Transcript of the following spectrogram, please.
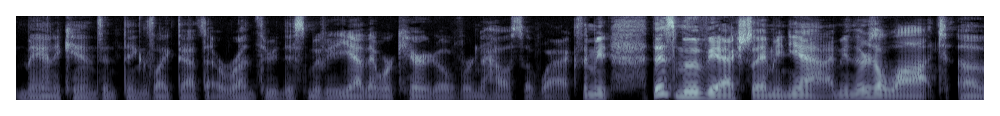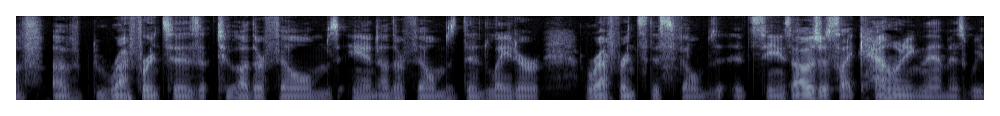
mannequins and things like that that run through this movie yeah that were carried over in the house of wax. I mean this movie actually i mean yeah i mean there's a lot of of references to other films and other films did later reference this film it uh, seems i was just like counting them as we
